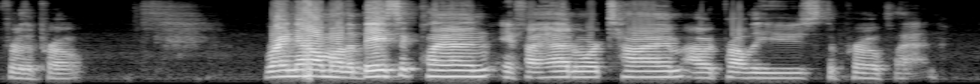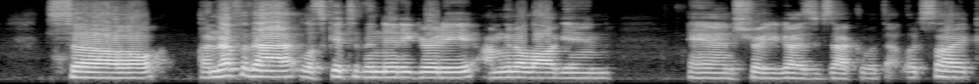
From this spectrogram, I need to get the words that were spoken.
for the Pro. Right now I'm on the basic plan. If I had more time, I would probably use the pro plan. So enough of that. Let's get to the nitty gritty. I'm going to log in and show you guys exactly what that looks like.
